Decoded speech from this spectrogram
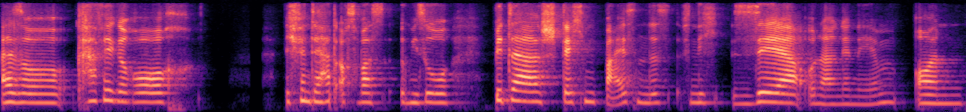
Also Kaffeegeruch, ich finde, der hat auch sowas irgendwie so bitter, stechend, beißendes, finde ich sehr unangenehm. Und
